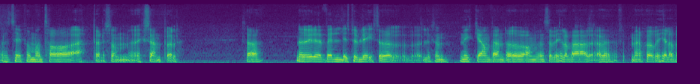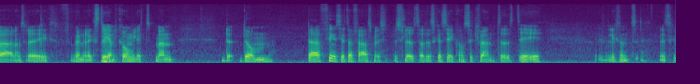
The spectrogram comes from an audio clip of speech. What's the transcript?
Alltså typ om man tar Apple som exempel. Så här, nu är det väldigt publikt och liksom mycket användare och används över hela världen, eller människor över hela världen så det är förmodligen extremt mm. krångligt. Men de, de, där finns ett affärsmässigt beslut att det ska se konsekvent ut. Det, liksom, det, ska,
